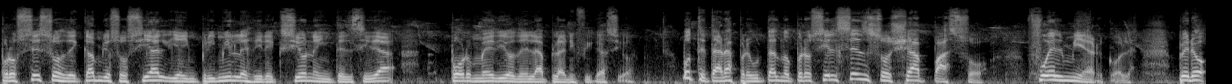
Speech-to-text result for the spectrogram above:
procesos de cambio social y a imprimirles dirección e intensidad por medio de la planificación. Vos te estarás preguntando, pero si el censo ya pasó, fue el miércoles, pero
